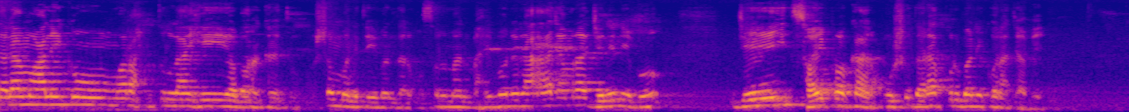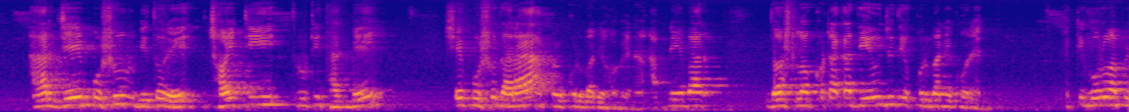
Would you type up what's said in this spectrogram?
আসসালামু আলাইকুম রহমতুল্লাহি আবরকাত সম্মানিত ইমানদার মুসলমান ভাই বোনেরা আজ আমরা জেনে নেব যেই ছয় প্রকার পশু দ্বারা কোরবানি করা যাবে। আর যে পশুর ভিতরে ছয়টি ত্রুটি থাকবে, সে পশু দ্বারা আপনার কোরবানি হবে না। আপনি এবার দশ লক্ষ টাকা দিয়েও যদি কোরবানি করেন, একটি গরু আপনি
